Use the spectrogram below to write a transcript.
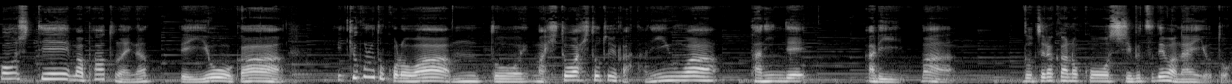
婚して、まあ、パートナーになっていようが、結局のところは、うんと、まあ、人は人というか、他人は他人であり、まあ、どちらかのこう、私物ではないよと。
